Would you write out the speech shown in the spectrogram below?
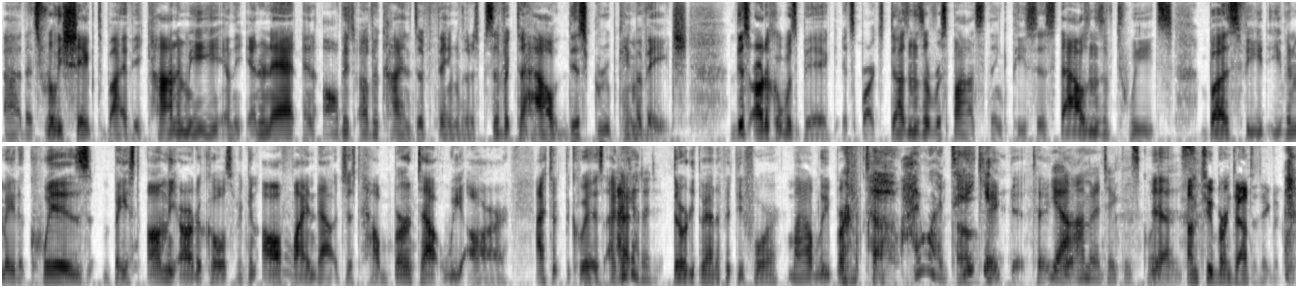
uh, that's really shaped by the economy and the internet and all these other kinds of things that are specific to how this group came of age. This article was big. It sparked dozens of response think pieces, thousands of tweets. BuzzFeed even made a quiz based on the article so we can all find out just how burnt out we are. I took the quiz. I got, got it. 33 out of 54, mildly burnt out. I want to take it. Take it, take yeah, it. I'm going to take this quiz. Yeah. I'm too burnt out to take the quiz.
